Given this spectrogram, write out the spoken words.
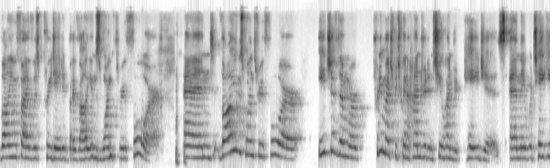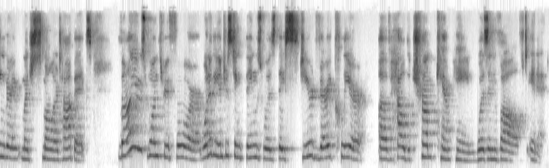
volume five was predated by volumes one through four. and volumes one through four, each of them were pretty much between 100 and 200 pages, and they were taking very much smaller topics. Volumes one through four, one of the interesting things was they steered very clear of how the Trump campaign was involved in it.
